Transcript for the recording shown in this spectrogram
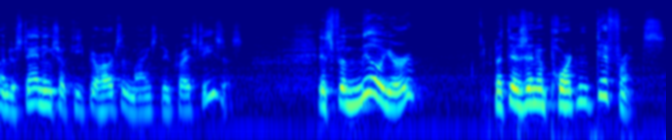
understanding shall keep your hearts and minds through Christ Jesus. It's familiar, but there's an important difference.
